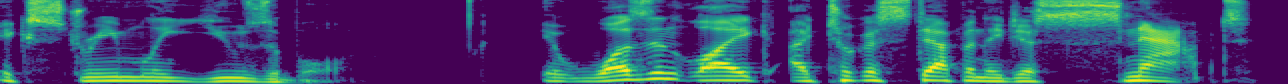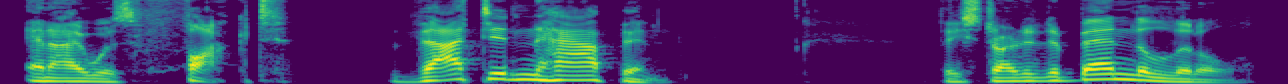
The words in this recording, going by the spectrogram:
extremely usable. It wasn't like I took a step and they just snapped and I was fucked. That didn't happen. They started to bend a little.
